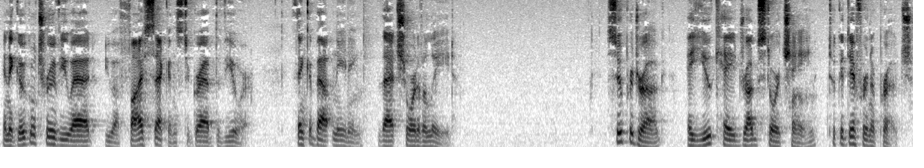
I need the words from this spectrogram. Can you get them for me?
In a Google TrueView ad, you have five seconds to grab the viewer. Think about needing that short of a lead. Superdrug, a UK drugstore chain, took a different approach.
